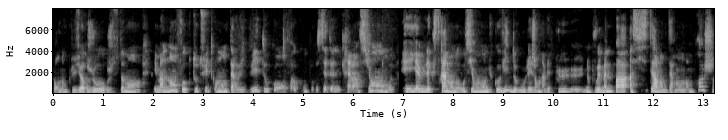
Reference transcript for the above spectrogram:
pendant plusieurs jours justement. Et maintenant, il faut que tout de suite qu'on enterre vite vite ou qu'on qu procède à une crémation. Et il y a eu l'extrême aussi au moment du Covid où les gens n'avaient plus, ne pouvaient même pas assister à l'enterrement d'un proche.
